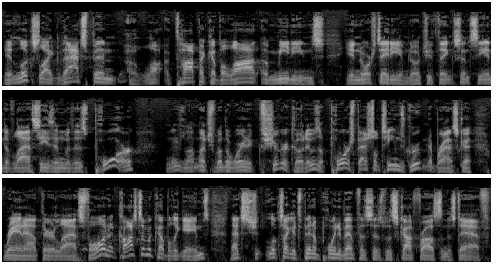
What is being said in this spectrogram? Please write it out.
It looks like that's been a, a topic of a lot of meetings in North Stadium, don't you think? Since the end of last season, with his poor there's not much other way to sugarcoat it. It was a poor special teams group Nebraska ran out there last fall, and it cost them a couple of games. That looks like it's been a point of emphasis with Scott Frost and the staff.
